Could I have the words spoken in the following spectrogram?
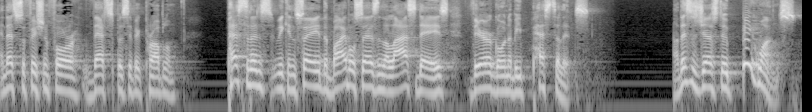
And that's sufficient for that specific problem. Pestilence, we can say, the Bible says in the last days, there are going to be pestilence. Now, this is just the big ones.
